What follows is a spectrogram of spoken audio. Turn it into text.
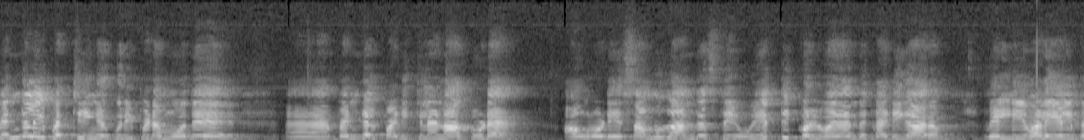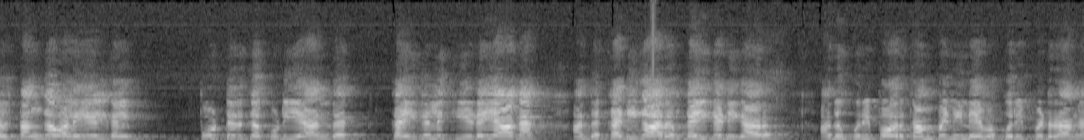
பெண்களை பற்றி இங்கே குறிப்பிடும் போது பெண்கள் படிக்கலைன்னா கூட அவங்களுடைய சமூக அந்தஸ்தை உயர்த்தி கொள்வது அந்த கடிகாரம். வெள்ளி வளையல்கள் தங்க வளையல்கள் போட்டிருக்கக்கூடிய அந்த கைகளுக்கு இடையாக அந்த கடிகாரம் கை கடிகாரம். அதுவும் குறிப்பாக ஒரு கம்பெனி நேமை குறிப்பிடுறாங்க.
